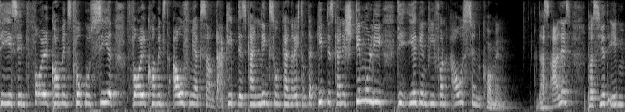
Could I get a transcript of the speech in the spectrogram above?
Die sind vollkommenst fokussiert, vollkommenst aufmerksam. Da gibt es kein Links und kein Rechts und da gibt es keine Stimuli, die irgendwie von außen kommen. Das alles passiert eben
